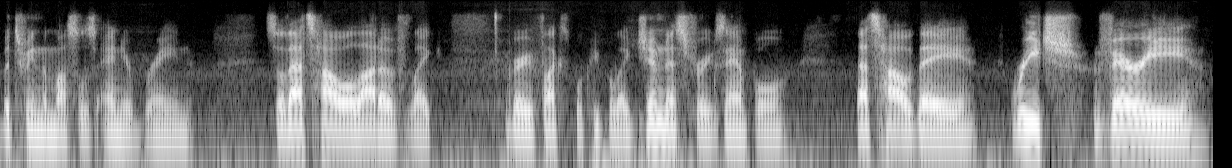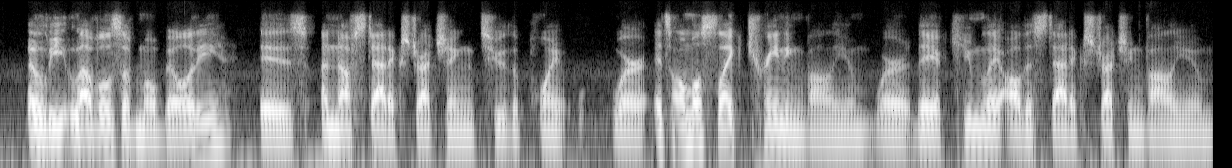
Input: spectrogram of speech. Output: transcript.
between the muscles and your brain. So that's how a lot of like very flexible people like gymnasts, for example, that's how they reach very elite levels of mobility is enough static stretching to the point where it's almost like training volume where they accumulate all this static stretching volume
